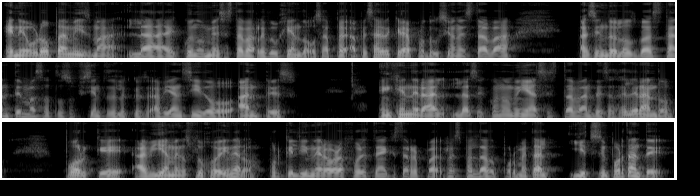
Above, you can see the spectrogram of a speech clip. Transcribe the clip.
en Europa misma la economía se estaba reduciendo, o sea, a pesar de que la producción estaba haciéndolos bastante más autosuficientes de lo que habían sido antes, en general las economías estaban desacelerando porque había menos flujo de dinero, porque el dinero ahora fuera tenía que estar respaldado por metal. Y esto es importante,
